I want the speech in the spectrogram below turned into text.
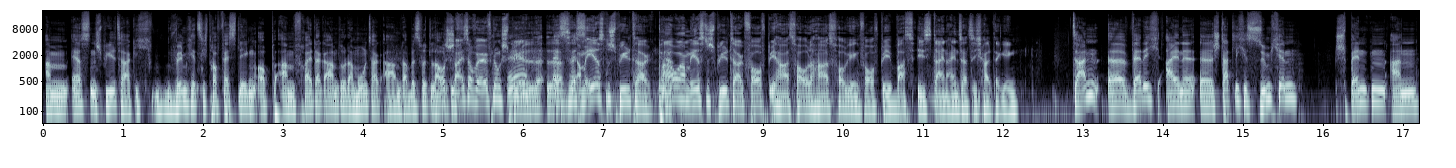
am ersten Spieltag. Ich will mich jetzt nicht darauf festlegen, ob am Freitagabend oder Montagabend, aber es wird laut. Scheiß auf Eröffnungsspiel. Ja, es, es, am ersten Spieltag. Paarung ja. am ersten Spieltag, VfB, HSV oder HSV gegen VfB. Was ist dein Einsatz? Ich halte dagegen. Dann äh, werde ich ein äh, stattliches Sümmchen spenden an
